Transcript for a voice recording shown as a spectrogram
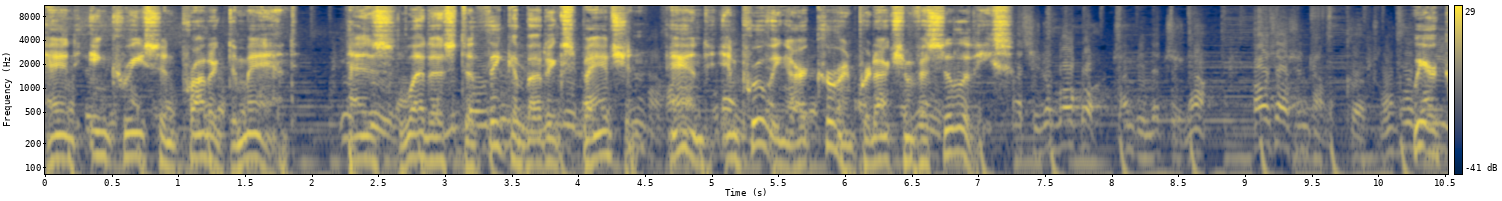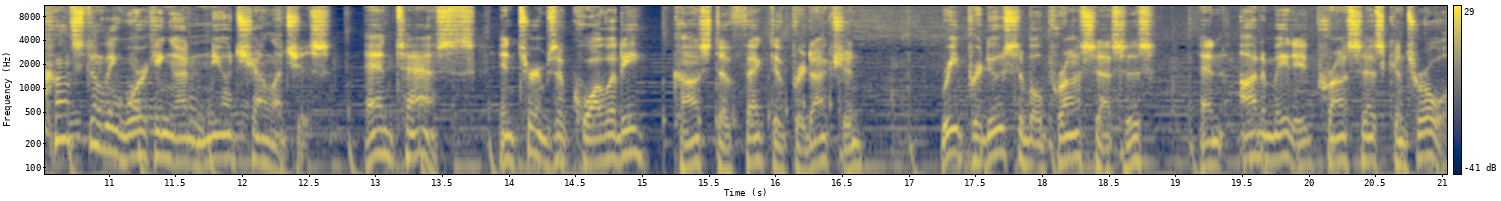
and increase in product demand has led us to think about expansion and improving our current production facilities. We are constantly working on new challenges and tasks in terms of quality, cost-effective production, reproducible processes, and automated process control.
